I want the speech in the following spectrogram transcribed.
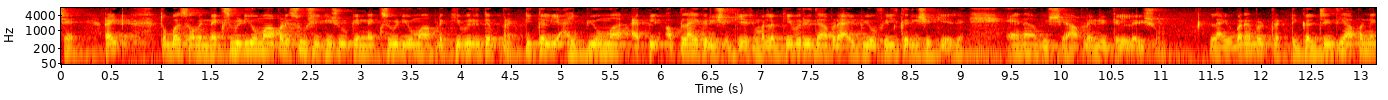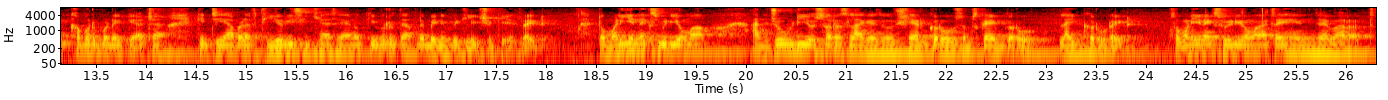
છે. રાઈટ તો બસ હવે નેક્સ્ટ વિડીયોમાં આપણે શું શીખીશું કે નેક્સ્ટ વિડીયોમાં આપણે કેવી રીતે પ્રેક્ટિકલી આઈપીઓમાં એપ્લી અપ્લાય કરી શકીએ છીએ? મતલબ કેવી રીતે આપણે આઈપીઓ ફિલ કરી શકીએ છીએ? એના વિશે આપણે ડિટેલ લઈશું. લાઈવ બરાબર? પ્રેક્ટિકલ જેથી આપણને ખબર પડે કે અચ્છા, કે જે આપણે થિયરી શીખ્યા છે, એનો કેવી રીતે આપણે બેનિફિટ લઈ શકીએ? રાઈટ તો મળીએ નેક્સ્ટ વિડીયોમાં અને જો વીડિયો સરસ લાગે તો શેર કરો સબસ્ક્રાઈબ કરો લાઈક કરો. રાઈટ સો મળીએ નેક્સ્ટ વિડીયોમાં જય હિન્દ જય ભારત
